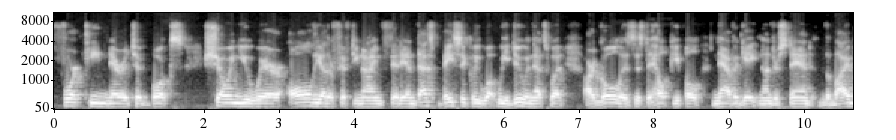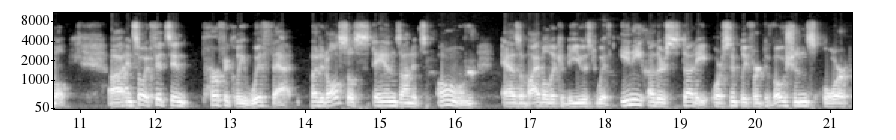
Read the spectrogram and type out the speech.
14 narrative books showing you where all the other 59 fit in. That's basically what we do, and that's what our goal is, is to help people navigate and understand the Bible. Uh, and so it fits in perfectly with that. But it also stands on its own as a Bible that could be used with any other study or simply for devotions or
